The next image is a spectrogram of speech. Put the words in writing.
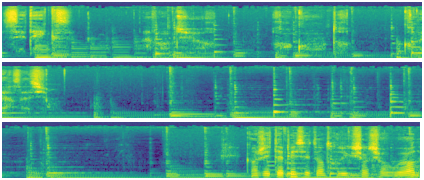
CEDEX, aventure, rencontre, conversation. Quand j'ai tapé cette introduction sur Word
